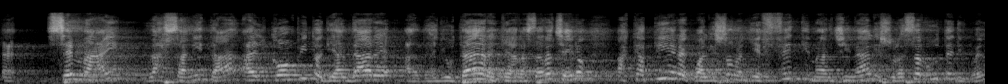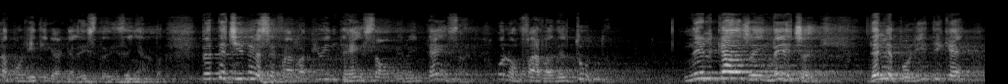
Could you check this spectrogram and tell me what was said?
Eh, Semmai la sanità ha il compito di andare ad aiutare Chiara Saraceno a capire quali sono gli effetti marginali sulla salute di quella politica che lei sta disegnando, per decidere se farla più intensa o meno intensa, o non farla del tutto. Nel caso invece delle politiche,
